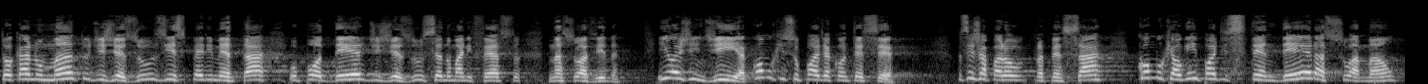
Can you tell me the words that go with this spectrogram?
tocar no manto de Jesus e experimentar o poder de Jesus sendo manifesto na sua vida. E hoje em dia, como que isso pode acontecer? Você já parou para pensar como que alguém pode estender a sua mão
